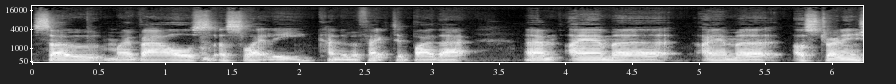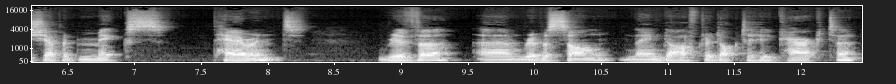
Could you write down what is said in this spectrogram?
So my vowels are slightly kind of affected by that. Um, I am a I am a Australian Shepherd mix parent. River um, River Song, named after a Doctor Who character,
